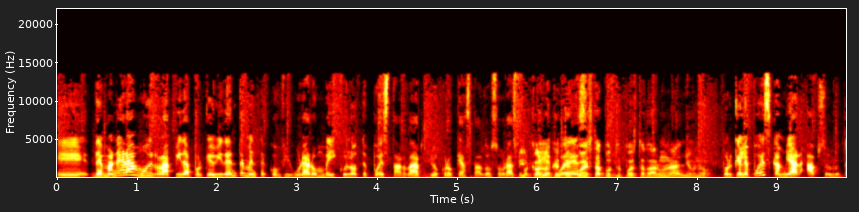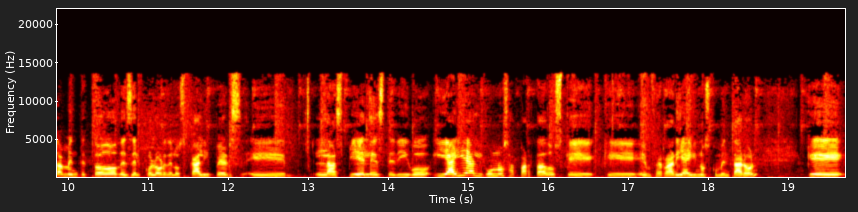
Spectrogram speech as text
eh, de manera muy rápida, porque evidentemente configurar un vehículo te puedes tardar, yo creo que hasta dos horas, Y porque con lo le que puedes, te cuesta, pues te puedes tardar un año, ¿no? porque le puedes cambiar absolutamente todo, desde el color de los calipers, eh, las pieles, te digo, y hay algunos apartados que, que en Ferrari ahí nos comentaron que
